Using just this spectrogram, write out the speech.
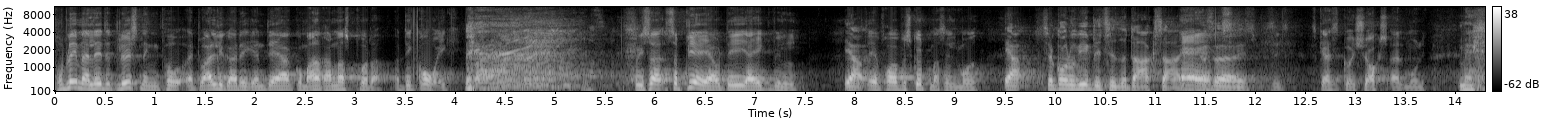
Problemet er lidt, at løsningen på, at du aldrig gør det igen, det er at gå meget Randers på dig. Og det går ikke. Fordi så, så bliver jeg jo det, jeg ikke vil. Ja. Det, jeg prøver at beskytte mig selv imod. Ja, så går du virkelig til the dark side. Ja, ja, altså, præcis, præcis. Skal jeg gå i choks og alt muligt. Men-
